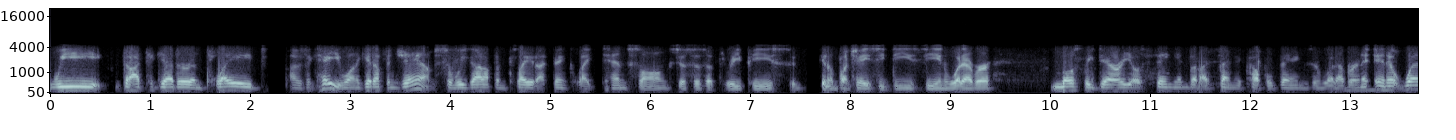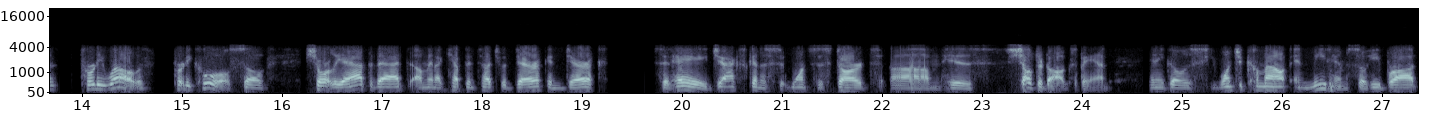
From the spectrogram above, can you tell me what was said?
we got together and played. I was like, "Hey, you want to get up and jam?" So we got up and played. I think like ten songs, just as a three piece. You know, a bunch of ACDC and whatever. Mostly Dario singing, but I sang a couple things and whatever, and it, and it went pretty well. It was pretty cool. So shortly after that, I mean, I kept in touch with Derek, and Derek said, "Hey, Jack's gonna wants to start um, his Shelter Dogs band," and he goes, "Why don't you come out and meet him?" So he brought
